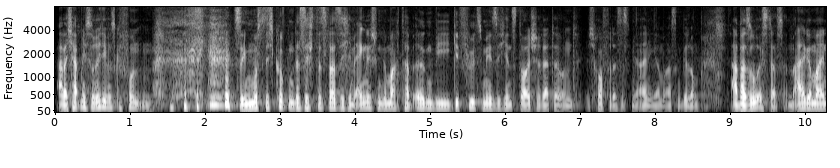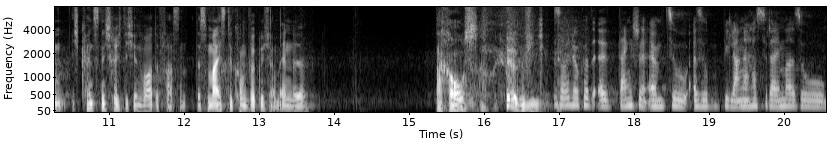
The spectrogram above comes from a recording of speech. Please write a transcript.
Aber ich habe nicht so richtig was gefunden. Deswegen musste ich gucken, dass ich das, was ich im Englischen gemacht habe, irgendwie gefühlsmäßig ins Deutsche rette und ich hoffe, das ist mir einigermaßen gelungen. Aber so ist das. Im Allgemeinen, ich könnte es nicht richtig in Worte fassen. Das meiste kommt wirklich am Ende raus, irgendwie. Soll ich nur kurz, äh, Dankeschön, ähm, zu, also wie lange hast du da immer so,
